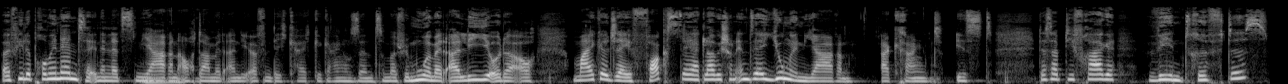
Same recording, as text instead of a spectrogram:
weil viele Prominente in den letzten mhm. Jahren auch damit an die Öffentlichkeit gegangen sind. Zum Beispiel Muhammad Ali oder auch Michael J. Fox, der ja, glaube ich, schon in sehr jungen Jahren erkrankt ist. Deshalb die Frage, wen trifft es?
